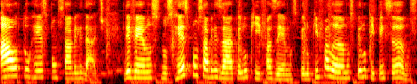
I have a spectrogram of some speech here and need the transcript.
autorresponsabilidade. Devemos nos responsabilizar pelo que fazemos, pelo que falamos, pelo que pensamos,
